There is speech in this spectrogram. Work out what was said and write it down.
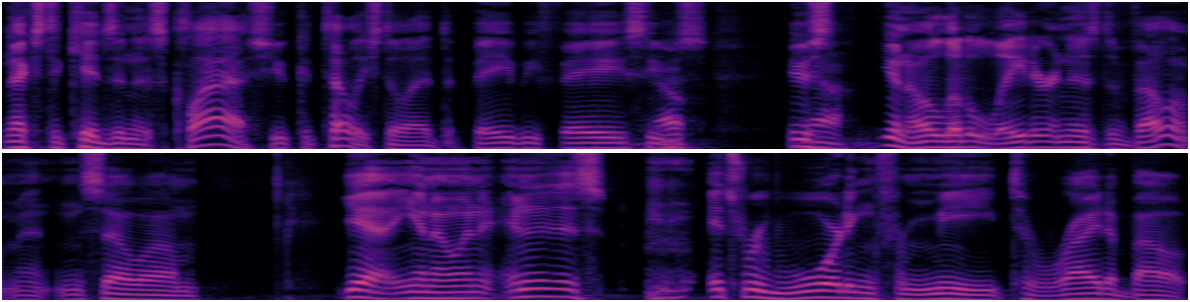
next to kids in his class, you could tell he still had the baby face. He Yep. was he was Yeah. you know a little later in his development, and so um, yeah, you know, and and it is it's rewarding for me to write about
